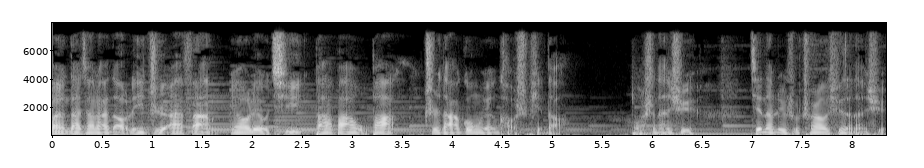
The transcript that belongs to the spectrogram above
欢迎大家来到荔枝 FM 幺六七八八五八智达公务员考试频道，我是南旭，艰难绿树春绕旭的南旭。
